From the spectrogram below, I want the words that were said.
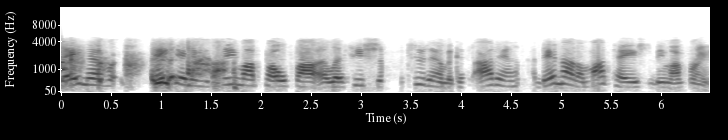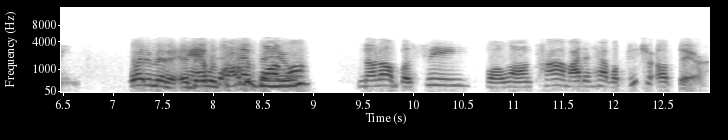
They never. They can't even see my profile unless he shows it to them because I didn't. They're not on my page to be my friends. Wait a minute. If they were for- talking and to you, long- No, no, but see, for a long time I didn't have a picture up there.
